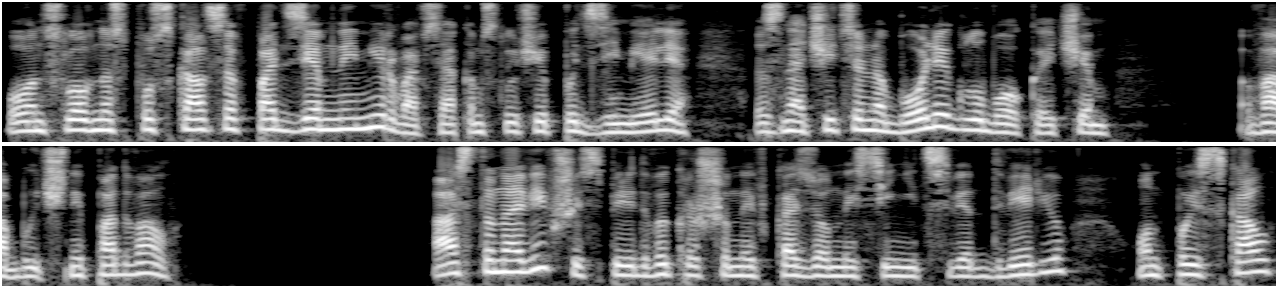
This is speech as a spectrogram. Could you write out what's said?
он словно спускался в подземный мир, во всяком случае подземелье, значительно более глубокое, чем в обычный подвал. Остановившись перед выкрашенной в казенный синий цвет дверью, он поискал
